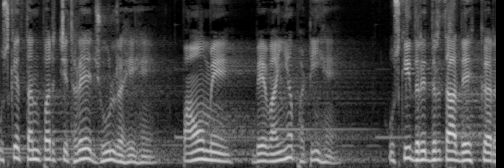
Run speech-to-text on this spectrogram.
उसके तन पर चिथड़े झूल रहे हैं पाओ में बेवाइयाँ फटी हैं। उसकी दरिद्रता देखकर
